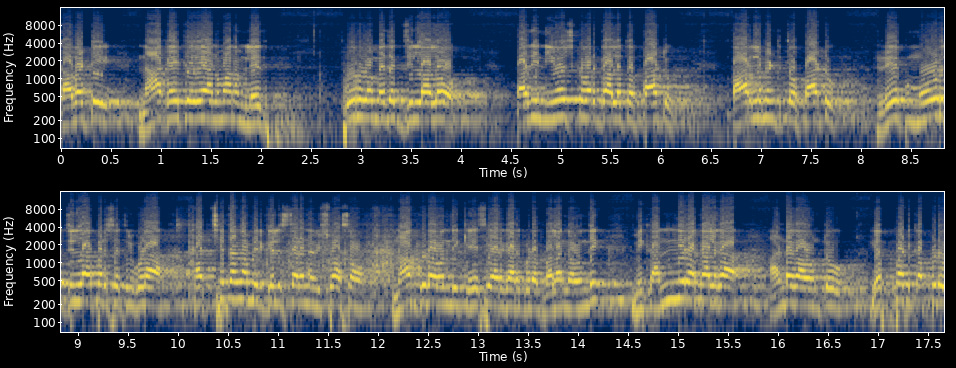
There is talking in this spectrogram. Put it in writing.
కాబట్టి నాకైతే ఏ అనుమానం లేదు. పూర్వ మెదక్ జిల్లాలో పది నియోజకవర్గాలతో పాటు పార్లమెంటుతో పాటు రేపు మూడు జిల్లా పరిషత్లు కూడా ఖచ్చితంగా మీరు గెలుస్తారన్న విశ్వాసం నాకు కూడా ఉంది కేసీఆర్ గారు కూడా బలంగా ఉంది. మీకు అన్ని రకాలుగా అండగా ఉంటూ ఎప్పటికప్పుడు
